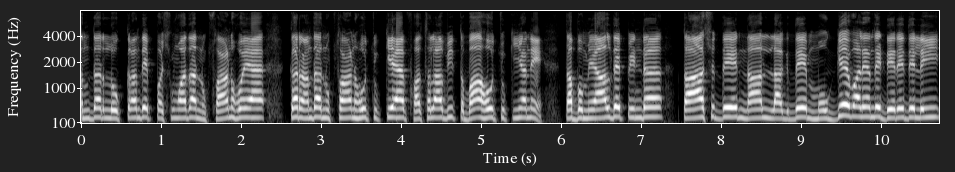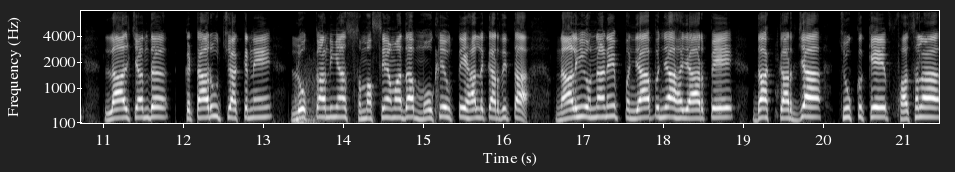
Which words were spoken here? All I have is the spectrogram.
ਅੰਦਰ ਲੋਕਾਂ ਦੇ ਪਸ਼ੂਆਂ ਦਾ ਨੁਕਸਾਨ ਹੋਇਆ ਹੈ। ਘਰਾਂ ਦਾ ਨੁਕਸਾਨ ਹੋ ਚੁੱਕਿਆ ਹੈ। ਫਸਲਾਂ ਵੀ ਤਬਾਹ ਹੋ ਚੁੱਕੀਆਂ ਨੇ। ਤਾਂ ਬਮਿਆਲ ਦੇ ਪਿੰਡ ਤਾਸ਼ ਦੇ ਨਾਲ ਲੱਗਦੇ ਮੋਗੇ ਵਾਲਿਆਂ ਦੇ ਡੇਰੇ ਦੇ ਲਈ ਲਾਲਚੰਦ ਕਟਾਰੂ ਚੱਕ ਨੇ ਲੋਕਾਂ ਦੀਆਂ ਸਮੱਸਿਆਵਾਂ ਦਾ ਮੌਕੇ ਉੱਤੇ ਹੱਲ ਕਰ ਦਿੱਤਾ। ਨਾਲ ਹੀ ਉਹਨਾਂ ਨੇ 50-50 ਹਜ਼ਾਰ ਰੁਪਏ ਦਾ ਕਰਜ਼ਾ ਚੁੱਕ ਕੇ ਫਸਲਾਂ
